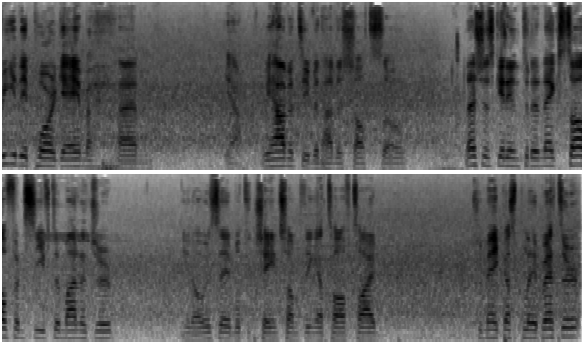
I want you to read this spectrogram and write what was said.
Really poor game. And yeah, we haven't even had a shot, so let's just get into the next half and see if the manager you know, is able to change something at half time to make us play better.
